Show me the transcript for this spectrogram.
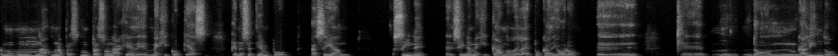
una, una, un personaje de México que, que en ese tiempo hacían cine, el cine mexicano de la época de oro, eh, eh, don Galindo,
